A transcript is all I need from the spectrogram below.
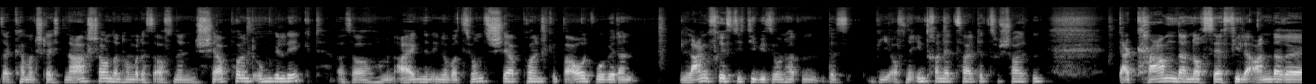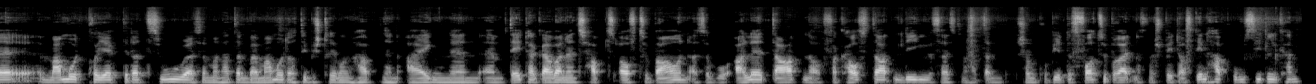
da kann man schlecht nachschauen. Dann haben wir das auf einen SharePoint umgelegt, also haben einen eigenen Innovations-SharePoint gebaut, wo wir dann langfristig die Vision hatten, das wie auf eine Intranet-Seite zu schalten da kamen dann noch sehr viele andere Mammut-Projekte dazu. Also man hat dann bei Mammut auch die Bestrebung gehabt, einen eigenen ähm, Data Governance Hub aufzubauen, also wo alle Daten, auch Verkaufsdaten liegen. Das heißt, man hat dann schon probiert, das vorzubereiten, dass man später auf den Hub umsiedeln kann.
